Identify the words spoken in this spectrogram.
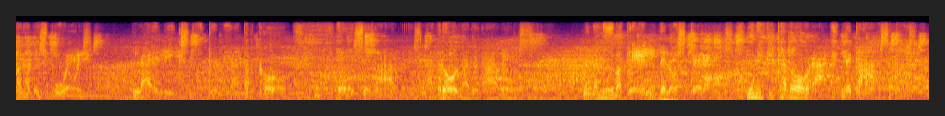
para después. La Elixir que me atacó es Aves, ladrona de naves. Una nueva que él de los Kens, unificadora de casas.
